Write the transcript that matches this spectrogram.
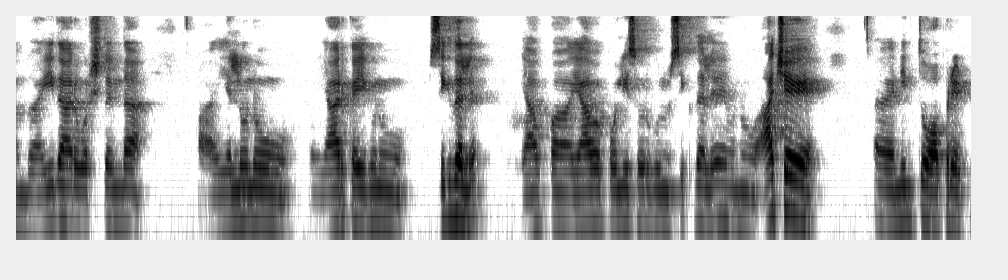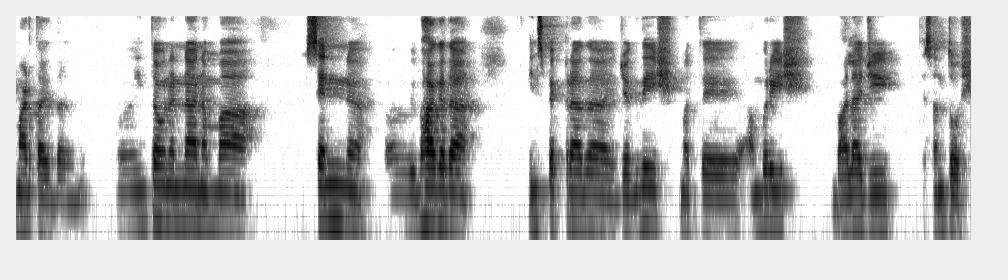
ಒಂದು ಐದಾರು ವರ್ಷದಿಂದ ಎಲ್ಲೂ ಯಾರ ಕೈಗೂ ಸಿಗದಲ್ಲೇ, ಯಾವ ಪ- ಯಾವ ಪೊಲೀಸವ್ರಿಗೂ ಸಿಕ್ಕದಲ್ಲೇ ಅವನು ಆಚೆ ನಿಂತು ಆಪರೇಟ್ ಮಾಡ್ತಾ ಇದ್ದ ಅವನು ಇಂಥವನನ್ನು ನಮ್ಮ ಸೆನ್ ವಿಭಾಗದ ಇನ್ಸ್ಪೆಕ್ಟರ್ ಆದ ಜಗದೀಶ್ ಮತ್ತು ಅಂಬರೀಷ್, ಬಾಲಾಜಿ, ಸಂತೋಷ್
